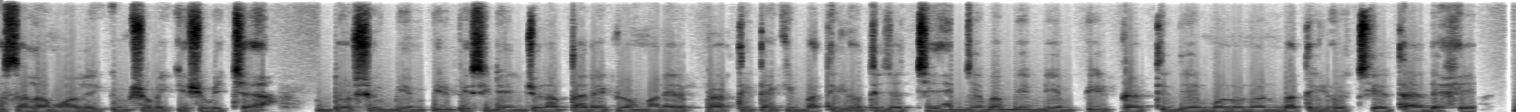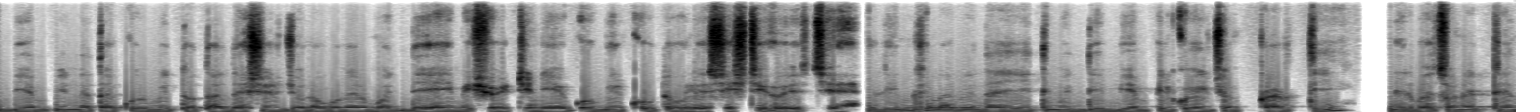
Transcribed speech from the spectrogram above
আসসালামু আলাইকুম সবাইকে শুভেচ্ছা। দর্শক বিএনপির প্রেসিডেন্ট জনাব তারেক রহমানের প্রার্থিতা কি বাতিল হতে যাচ্ছে? যেভাবে বিএনপির প্রার্থীদের মনোনয়ন বাতিল হচ্ছে তা দেখে বিএনপির নেতা কর্মী তথা দেশের জনগণের মধ্যে এই বিষয়টি নিয়ে গভীর কৌতূহলের সৃষ্টি হয়েছে। ঋণ খেলাপের দায়ে ইতিমধ্যে বিএনপির কয়েকজন প্রার্থী নির্বাচনের ট্রেন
